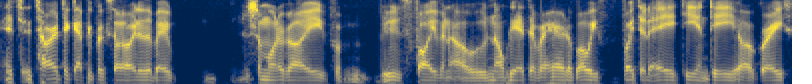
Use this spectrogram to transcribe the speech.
it's it's hard to get people excited about some other guy from who's five and oh nobody has ever heard of. Oh, he fights at AT and T. Oh, great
